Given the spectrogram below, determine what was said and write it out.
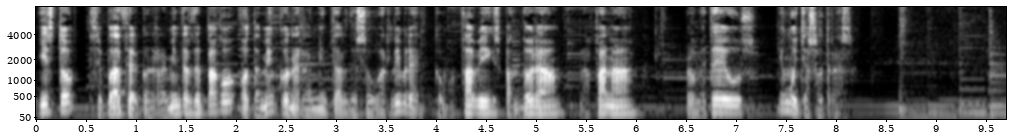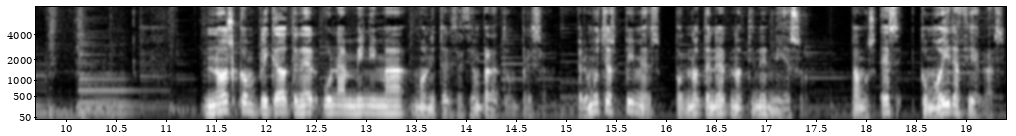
Y esto se puede hacer con herramientas de pago o también con herramientas de software libre, como Zabbix, Pandora, Grafana, Prometheus y muchas otras. No es complicado tener una mínima monitorización para tu empresa, pero muchas pymes, por no tener, no tienen ni eso. Vamos, es como ir a ciegas.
